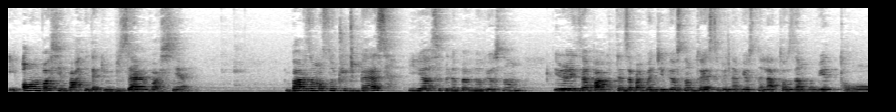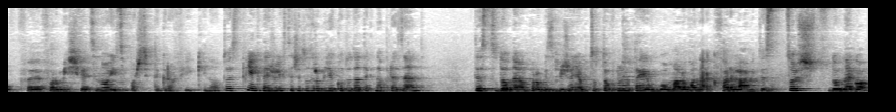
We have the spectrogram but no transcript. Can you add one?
I on właśnie pachnie takim bzem właśnie. Bardzo mocno czuć bez i ja sobie na pewno wiosną, jeżeli zapach, ten zapach będzie wiosną, to ja sobie na wiosnę, lato zamówię to w formie świecy. No i zobaczcie te grafiki, no to jest piękne. Jeżeli chcecie to zrobić jako dodatek na prezent, to jest cudowne, ja Wam porobię zbliżenia, bo to, to wygląda tak, jakby było malowane akwarelami. To jest coś cudownego.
